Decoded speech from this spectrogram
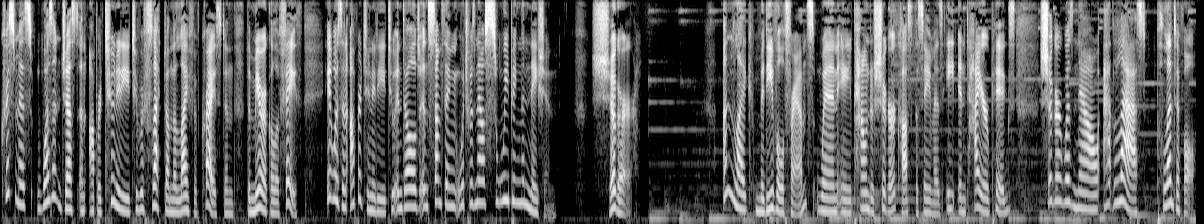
Christmas wasn't just an opportunity to reflect on the life of Christ and the miracle of faith. It was an opportunity to indulge in something which was now sweeping the nation sugar. Unlike medieval France, when a pound of sugar cost the same as eight entire pigs, sugar was now, at last, plentiful.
